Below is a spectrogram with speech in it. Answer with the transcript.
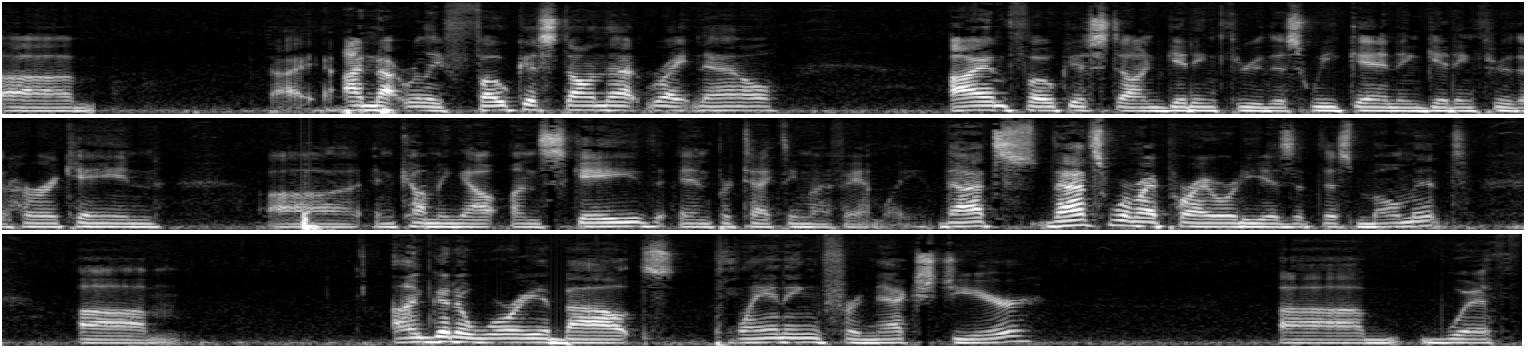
Um, I, I'm not really focused on that right now. I am focused on getting through this weekend and getting through the hurricane uh, and coming out unscathed and protecting my family. That's that's where my priority is at this moment. Um, I'm going to worry about planning for next year um, with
